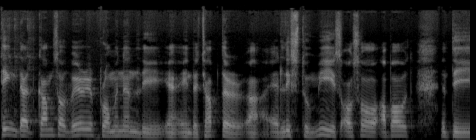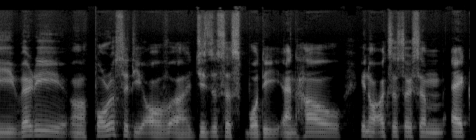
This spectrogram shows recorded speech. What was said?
thing that comes out very prominently in the chapter, uh, at least to me, is also about the very uh, porosity of uh, Jesus's body and how you know exorcism act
